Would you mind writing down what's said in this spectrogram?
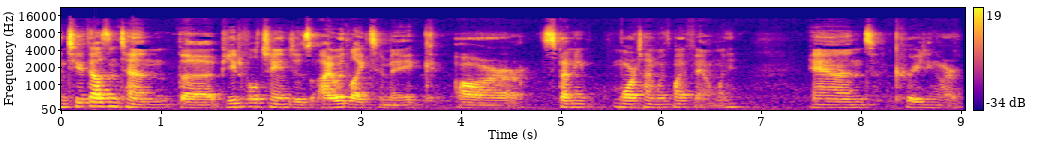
in 2010, the beautiful changes I would like to make are spending more time with my family and creating art.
